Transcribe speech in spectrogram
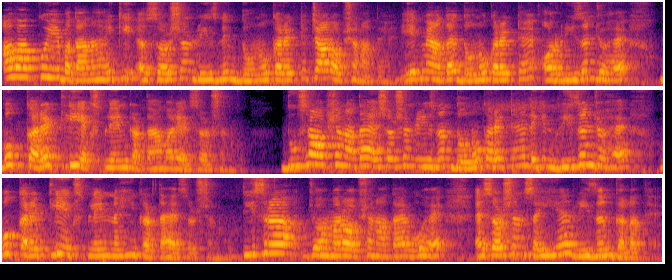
अब आपको ये बताना है कि असर्शन रीजनिंग दोनों करेक्ट है, चार ऑप्शन आते हैं। एक में आता है दोनों करेक्ट है और रीजन जो है, वो करेक्टली एक्सप्लेन करता है हमारे असर्शन को। दूसरा ऑप्शन आता है एसर्शन रीजन दोनों करेक्ट हैं, लेकिन रीजन जो है, वो करेक्टली एक्सप्लेन नहीं करता है एसर्शन को। तीसरा जो हमारा ऑप्शन आता है, वो है एसर्शन सही है रीजन गलत है।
